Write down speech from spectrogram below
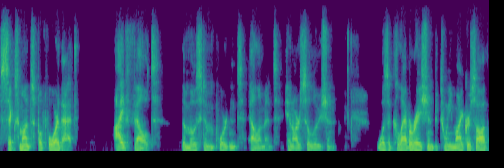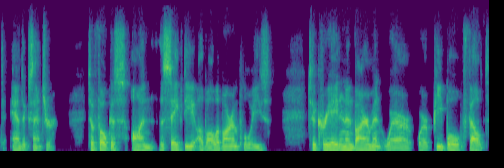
six months before that. I felt the most important element in our solution was a collaboration between Microsoft and Accenture to focus on the safety of all of our employees, to create an environment where, where people felt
